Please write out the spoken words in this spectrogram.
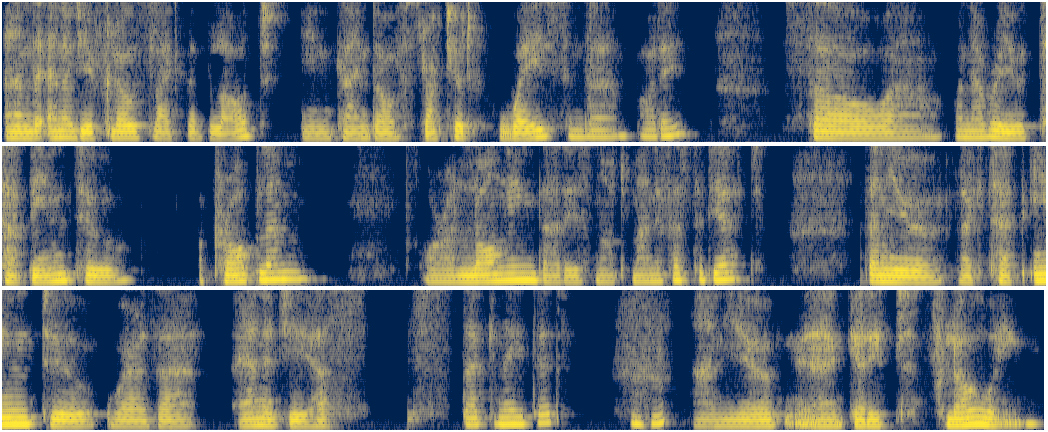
And the energy flows like the blood in kind of structured ways in the body. So uh, whenever you tap into a problem or a longing that is not manifested yet, then you like tap into where the energy has stagnated mm-hmm. and you uh, get it flowing.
